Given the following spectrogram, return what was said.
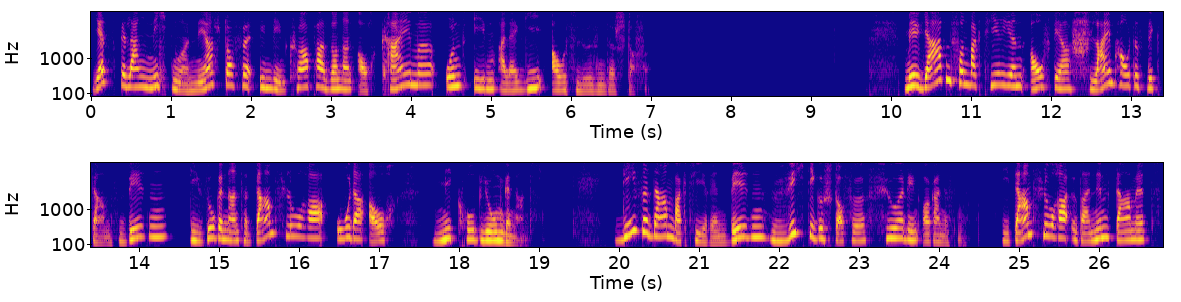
Jetzt gelangen nicht nur Nährstoffe in den Körper, sondern auch Keime und eben allergieauslösende Stoffe. Milliarden von Bakterien auf der Schleimhaut des Dickdarms bilden die sogenannte Darmflora oder auch Mikrobiom genannt. Diese Darmbakterien bilden wichtige Stoffe für den Organismus. Die Darmflora übernimmt damit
